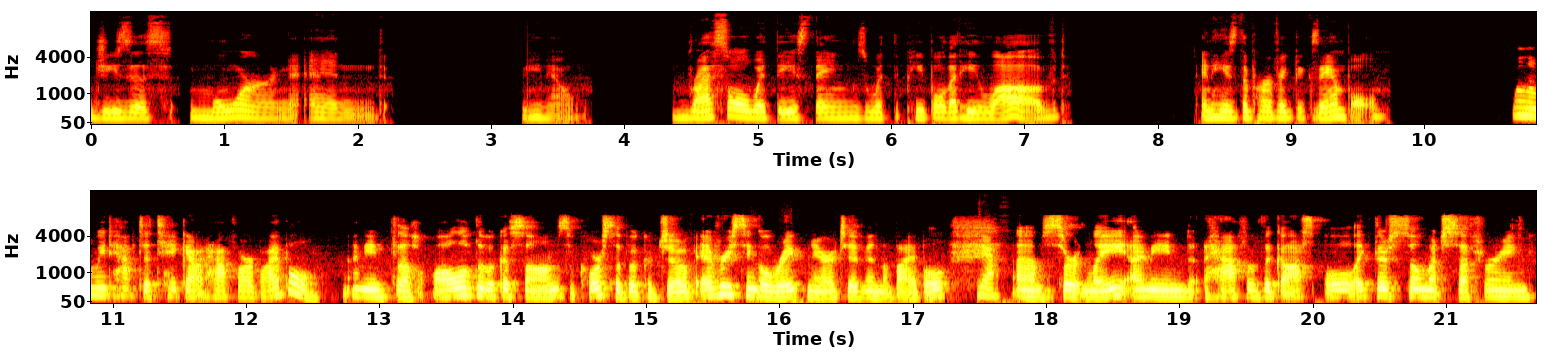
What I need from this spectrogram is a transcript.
Jesus mourn and you know, wrestle with these things with the people that he loved. And he's the perfect example. Well, and we'd have to take out half our Bible. I mean, the, all of the book of Psalms, of course, the book of Job, every single rape narrative in the Bible. Yeah. Um, certainly. I mean, half of the gospel. Like, there's so much suffering,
